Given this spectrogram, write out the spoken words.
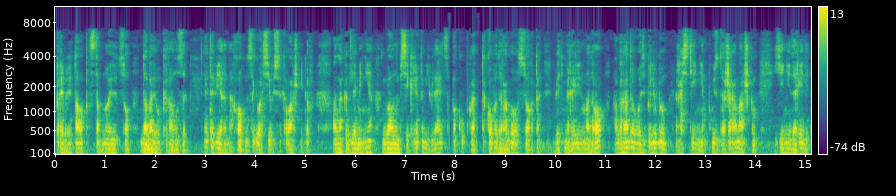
приобретало подставное лицо, добавил Краузе. «Это верно», — охотно согласился Калашников. «Однако для меня главным секретом является покупка такого дорогого сорта, ведь Мэрилин Монро обрадовалась бы любым растениям, пусть даже ромашкам. Ей не дарили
